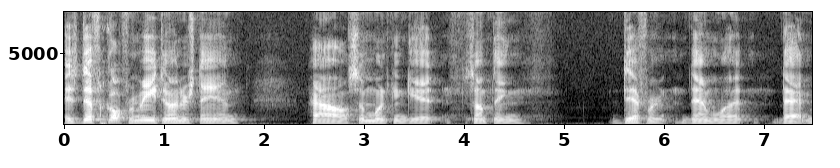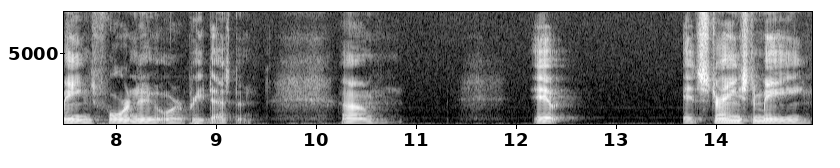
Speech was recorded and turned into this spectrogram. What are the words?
it's difficult for me to understand how someone can get something different than what that means foreknew or predestined. Um, it it's strange to me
